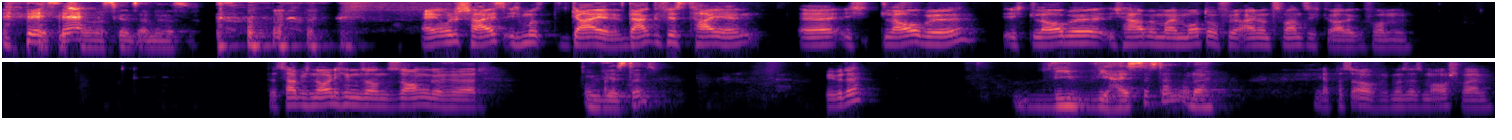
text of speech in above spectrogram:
das ist schon was ganz anderes. Ey, ohne Scheiß, ich muss, geil, danke fürs Teilen. Äh, ich glaube, ich glaube, ich habe mein Motto für 21 gerade gefunden. Das habe ich neulich in so einem Song gehört. Und wie ist das? Wie bitte? Wie, wie heißt das dann, oder? Ja, pass auf, ich muss das mal aufschreiben.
